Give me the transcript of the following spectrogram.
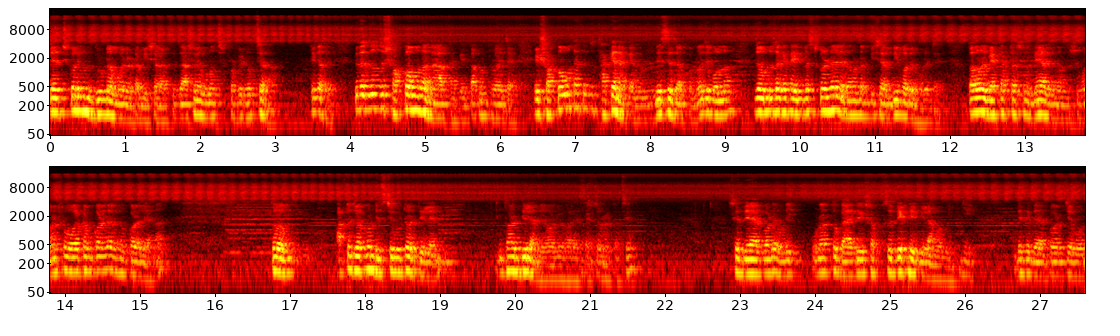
চেঞ্জ করলে কিন্তু দুর্নামের একটা বিষয় আছে, যে আসলে মনে হচ্ছে প্রফিট হচ্ছে না। ঠিক আছে? কিন্তু যদি সক্ষমতা না থাকে, তখন হয়ে যায়। এই সক্ষমতা কিন্তু থাকে না কেন? নিচে যখন, ওই যে বললাম যে অন্য জায়গায় একটা ইনভেস্ট করে নিলে তখন একটা বিশাল বিপদে পড়ে যায়। তখন ওই ব্যাকআপটা আসলে নেওয়া যায় না। অনেক সময় মানুষ ওয়েলকাম করে যায়, ওরকম করা যায় না। তো আপনি যখন ডিস্ট্রিবিউটর দিলেন ধর দিলামই আমার ব্যবহারে একজনের কাছে। সে দেওয়ার পরে উনি ওনার তো গাড়ি সব কিছু দেখেই দিলাম আমি। দেখে দেওয়ার পর যেমন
